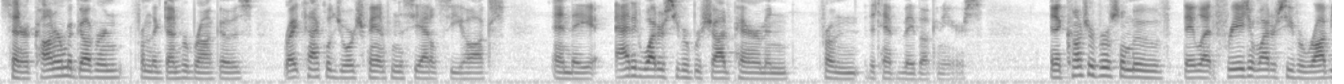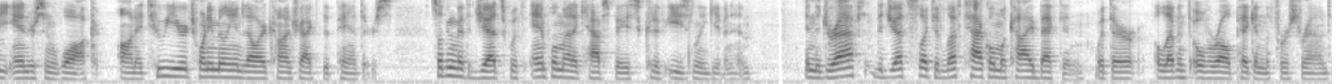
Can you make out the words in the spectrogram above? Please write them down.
center Connor McGovern from the Denver Broncos, right tackle George Fant from the Seattle Seahawks, and they added wide receiver Breshad Perriman from the Tampa Bay Buccaneers. In a controversial move, they let free agent wide receiver Robbie Anderson walk on a two year, $20 million contract to the Panthers, something that the Jets, with ample amount of cap space, could have easily given him. In the draft, the Jets selected left tackle Mekhi Becton with their 11th overall pick in the first round,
